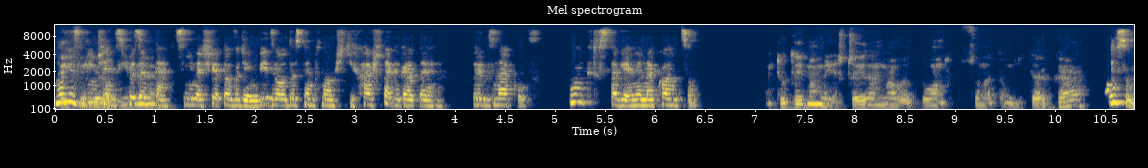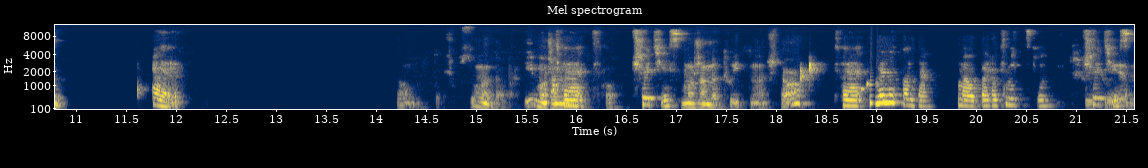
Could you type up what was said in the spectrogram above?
Moje zdjęcia z prezentacji na Światowy Dzień Wiedzy o Dostępności. Hashtag Grater. Tryb znaków. Punkt wstawiania na końcu. Tutaj mamy jeszcze jeden mały błąd, usunę tą literkę. Usuń. R. Tą też usunę, dobra. I możemy, Przycisk. możemy tweetnąć to. Twe. Menu konta. Małpa Rotnicki. Przycisk.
